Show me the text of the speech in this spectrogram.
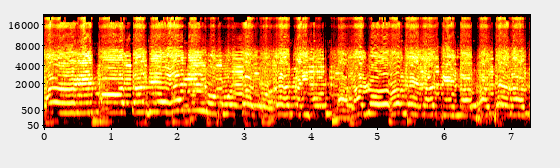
తండ్రి మాతనే పుట కొరకై మరలో వెలసిన భజన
